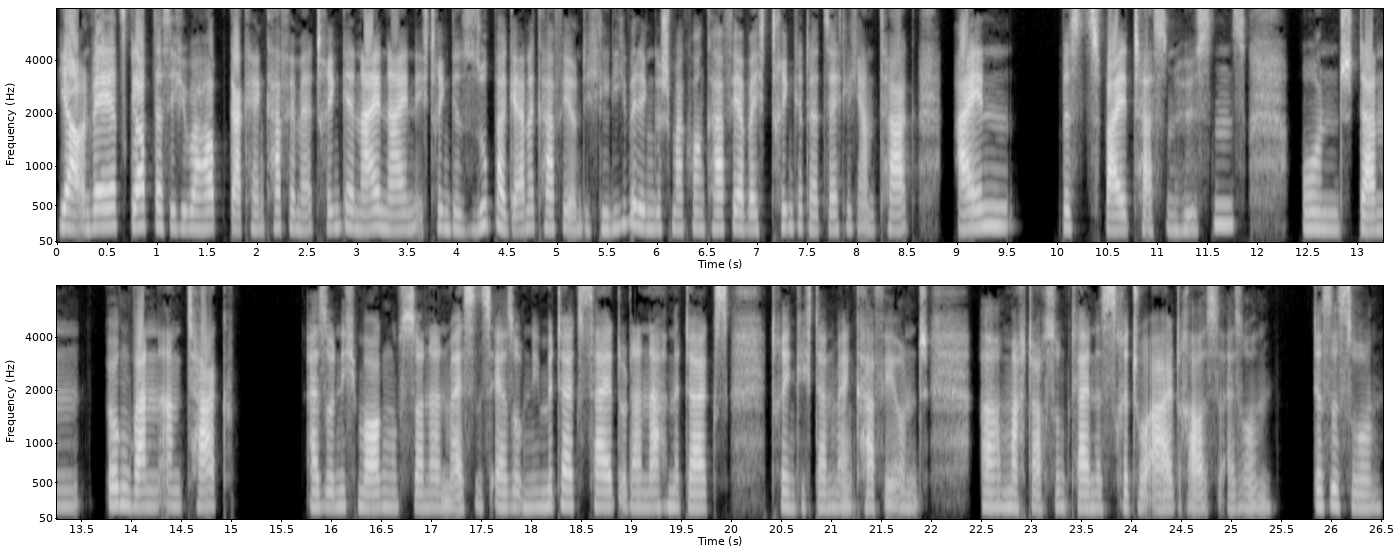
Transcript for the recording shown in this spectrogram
Ja, und wer jetzt glaubt, dass ich überhaupt gar keinen Kaffee mehr trinke, nein, nein, ich trinke super gerne Kaffee und ich liebe den Geschmack von Kaffee, aber ich trinke tatsächlich am Tag ein bis zwei Tassen höchstens und dann irgendwann am Tag also nicht morgens, sondern meistens eher so um die Mittagszeit oder nachmittags trinke ich dann meinen Kaffee und äh, mache auch so ein kleines Ritual draus. Also das ist so,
